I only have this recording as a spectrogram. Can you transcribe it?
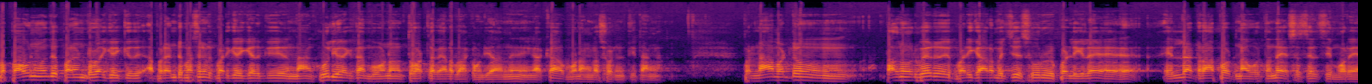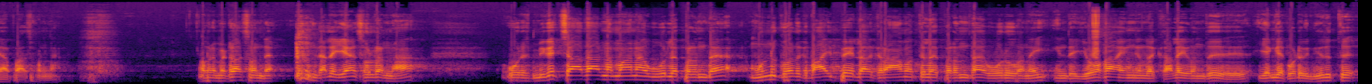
அப்போ பவுன் வந்து பன்னெண்டு ரூபாய்க்கு விற்குது அப்போ ரெண்டு பசங்களுக்கு படிக்க வைக்கிறதுக்கு நான் கூலி வேலைக்கு தான் போகணும். தோட்டத்தில் வேலை பார்க்க முடியாதுன்னு எங்கள் அக்கா மூணாம் கிளாஸோட நிறுத்திட்டாங்க. அப்புறம் நான் மட்டும் பதினோரு பேர் படிக்க ஆரம்பித்து சூரூர் பள்ளியில் எல்லா ட்ராப் அவுட் நான் ஒருத்தந்தான் எஸ்எஸ்எல்சி முறையாக பாஸ் பண்ணேன். அப்புறம் மெட்ராஸ் வந்தேன். இதெல்லாம் ஏன் சொல்கிறேன்னா ஒரு மிகச்சாதாரணமான ஊரில் பிறந்த முன்னுக்கு வரதுக்கு வாய்ப்பே இல்லாத கிராமத்தில் பிறந்த ஒருவனை இந்த யோகா என்கிற கலை வந்து எங்கே கூட நிறுத்து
